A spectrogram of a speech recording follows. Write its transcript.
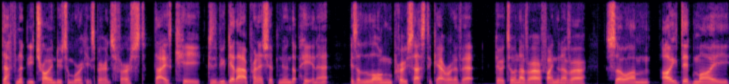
definitely try and do some work experience first. That is key. Because if you get that apprenticeship and you end up hating it, it's a long process to get rid of it. Go to another, find another. So um, I did my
